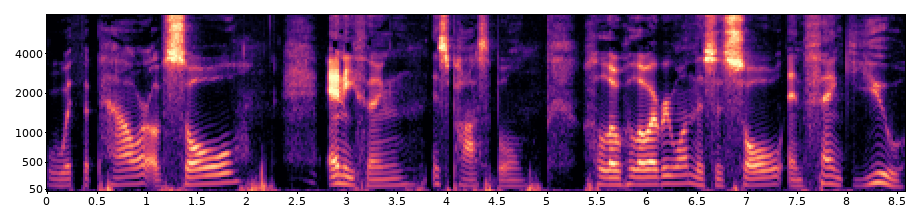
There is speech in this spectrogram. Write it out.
With the power of soul, anything is possible. Hello, hello, everyone. This is Soul, and thank you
